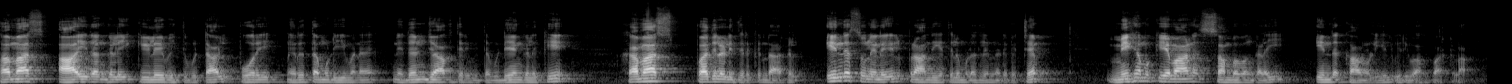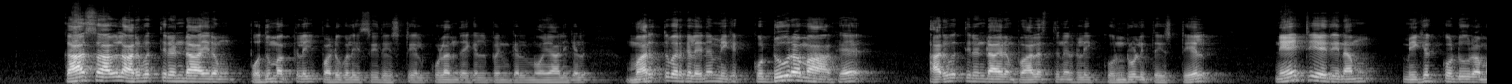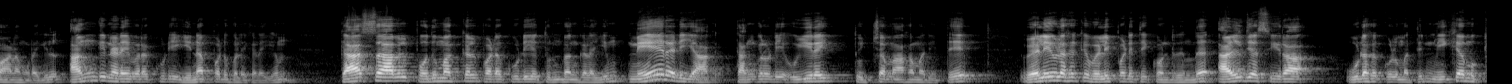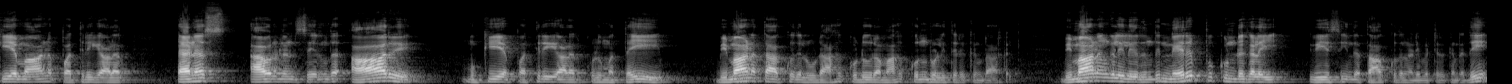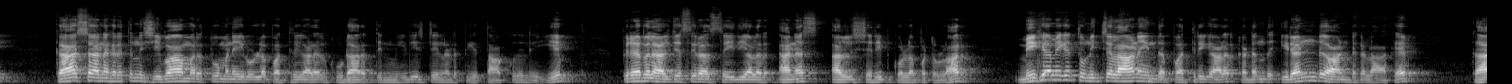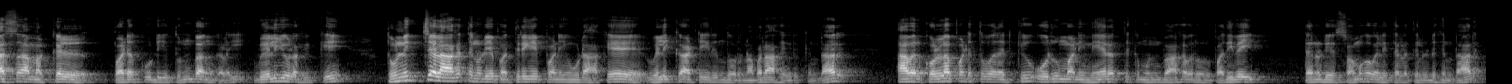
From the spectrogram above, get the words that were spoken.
ஹமாஸ் ஆயுதங்களை கீழே வைத்துவிட்டால் போரை நிறுத்த முடியும் என நிதஞ்சாக தெரிவித்த விடயங்களுக்கு ஹமாஸ் பதிலளித்திருக்கின்றார்கள். இந்த சூழ்நிலையில் பிராந்தியத்திலும் உலகிலும் நடைபெற்ற மிக முக்கியமான சம்பவங்களை இந்த காணொளியில் விரிவாக பார்க்கலாம். காசாவில் அறுபத்தி ரெண்டாயிரம் பொதுமக்களை படுகொலை செய்த இஸ்ரேல் குழந்தைகள் பெண்கள் நோயாளிகள் மருத்துவர்கள் என மிக கொடூரமாக அறுபத்தி ரெண்டாயிரம் பாலஸ்தீனர்களை கொன்றொழித்த இஸ்ரேல் நேற்றைய தினம் மிக கொடூரமான முறையில் அங்கு நடைபெறக்கூடிய இனப்படுகொலைகளையும் காசாவில் பொதுமக்கள் படக்கூடிய துன்பங்களையும் நேரடியாக தங்களுடைய உயிரை துச்சமாக மதித்து வெளியுலகுக்கு வெளிப்படுத்தி கொண்டிருந்த அல் ஜசீரா ஊடக குழுமத்தின் மிக முக்கியமான பத்திரிகையாளர் டனஸ் அவருடன் சேர்ந்த ஆறு முக்கிய பத்திரிகையாளர் குழுமத்தை விமான தாக்குதலூடாக கொடூரமாக கொன்றொழித்திருக்கின்றார்கள். விமானங்களிலிருந்து நெருப்பு குண்டுகளை வீசி இந்த தாக்குதல் நடைபெற்றிருக்கின்றது. காஷா நகரத்தின் சிவா மருத்துவமனையில் உள்ள பத்திரிகையாளர் கூடாரத்தின் மீது இஸ்ரேல் நடத்திய தாக்குதலேயே பிரபல அல் ஜசீரா செய்தியாளர் அனஸ் அல் ஷெரீப் கொல்லப்பட்டுள்ளார். மிக மிக துணிச்சலான இந்த பத்திரிகையாளர் கடந்த இரண்டு ஆண்டுகளாக காசா மக்கள் படக்கூடிய துன்பங்களை வெளியுலகுக்கு துணிச்சலாக தன்னுடைய பத்திரிகை பணி ஊடாக வெளிக்காட்டியிருந்த ஒரு நபராக இருக்கின்றார். அவர் கொல்லப்படுத்துவதற்கு ஒரு மணி நேரத்துக்கு முன்பாக அவர் ஒரு பதிவை தன்னுடைய சமூக வலைத்தளத்தில் இடுகின்றார்.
